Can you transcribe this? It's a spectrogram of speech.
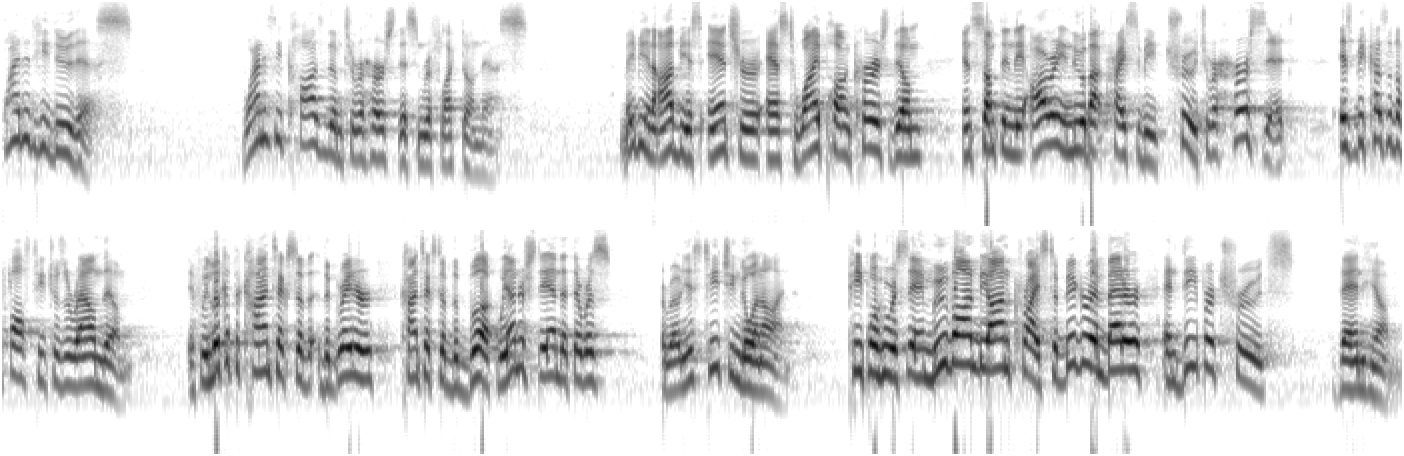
Why did he do this? Why does he cause them to rehearse this and reflect on this? Maybe an obvious answer as to why Paul encouraged them in something they already knew about Christ to be true, to rehearse it, is because of the false teachers around them. If we look at the context of the greater context of the book, we understand that there was erroneous teaching going on. People who were saying, move on beyond Christ to bigger and better and deeper truths than Him.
